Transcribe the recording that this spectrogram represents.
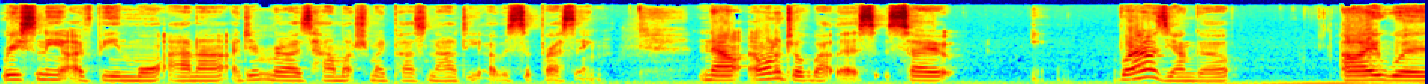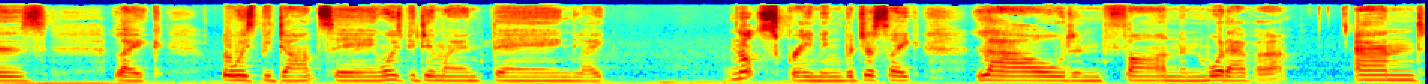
Recently, I've been more Anna. I didn't realize how much of my personality I was suppressing. Now, I want to talk about this. So, when I was younger, I was like always be dancing, always be doing my own thing, like not screaming, but just like loud and fun and whatever. And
